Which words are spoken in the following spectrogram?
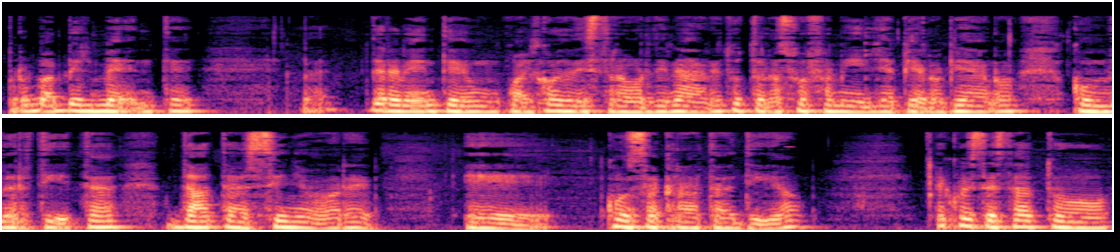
probabilmente veramente un qualcosa di straordinario, tutta la sua famiglia piano piano convertita, data al Signore e consacrata a Dio. E questo è stato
